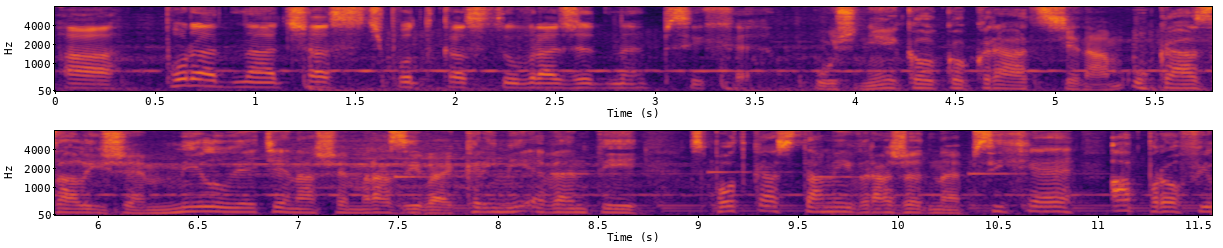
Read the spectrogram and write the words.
a poradná časť podcastu Vražedné psyché. Už niekoľkokrát ste nám ukázali, že milujete naše mrazivé krimi eventy s podcastami Vražedné psyché a Profil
